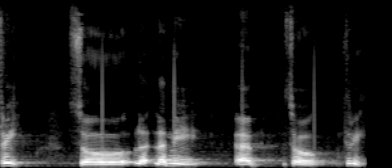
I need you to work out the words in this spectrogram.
three. So let, let me, uh, so three.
